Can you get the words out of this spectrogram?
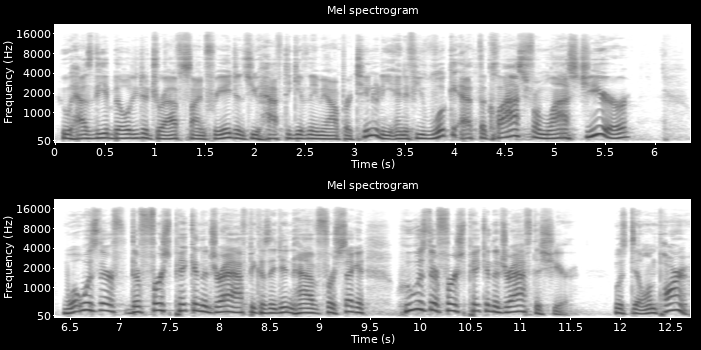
who has the ability to draft, sign free agents, you have to give them the opportunity. And if you look at the class from last year, what was their their first pick in the draft because they didn't have first second? Who was their first pick in the draft this year? Was Dylan Parham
